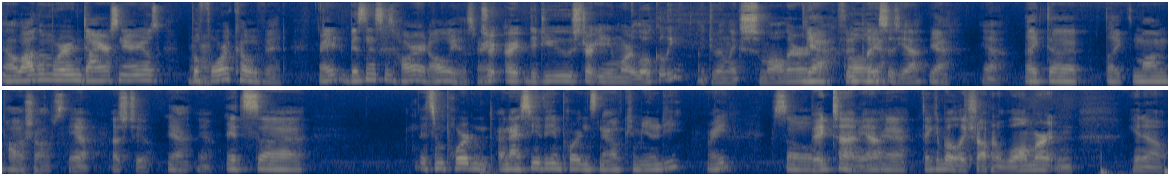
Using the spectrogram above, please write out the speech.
And a lot of them were in dire scenarios before COVID, right? Business is hard always, right? So, are, did you start eating more locally, like doing like smaller Yeah. food Oh, yeah. places? Yeah. Yeah, Yeah. like the like mom and pop shops. Yeah. Us too. Yeah, Yeah. It's uh, it's important, and I see the importance now of community, right? So Big time. Yeah. yeah, Think about like shopping at Walmart and you know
